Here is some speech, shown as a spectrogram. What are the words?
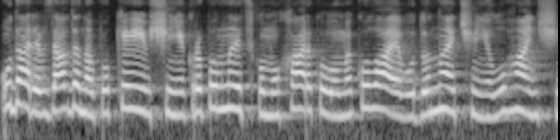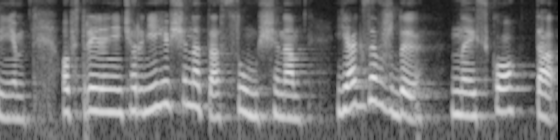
Ударів завдано по Київщині, Кропивницькому, Харкову, Миколаєву, Донеччині, Луганщині, обстріляні Чернігівщина та Сумщина. Як завжди, низько та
